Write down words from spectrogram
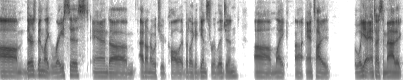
Um, there's been like racist and um, I don't know what you would call it, but like against religion, um, like uh, anti well yeah anti-semitic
